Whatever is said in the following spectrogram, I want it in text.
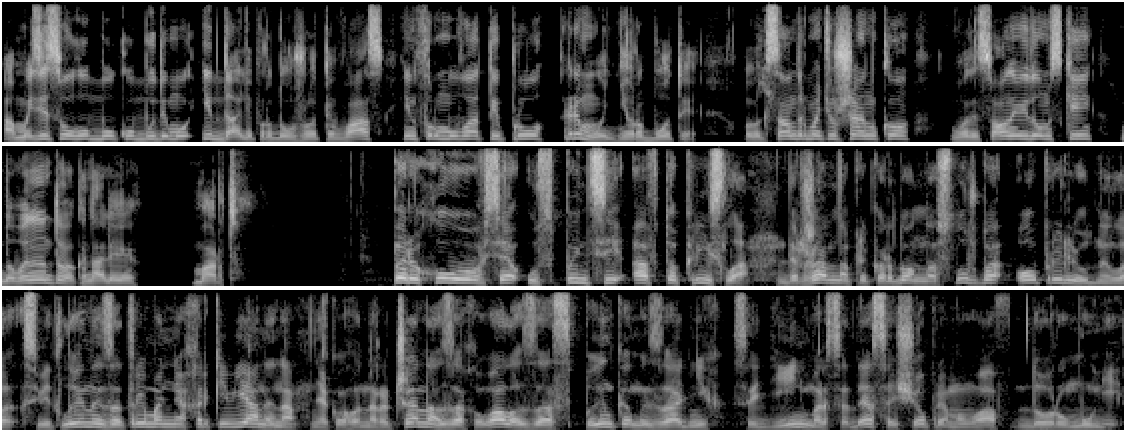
А ми зі свого боку будемо і далі продовжувати вас інформувати про ремонтні роботи. Олександр Матюшенко, Владислав Невідомський. Новини на телеканалі Март. Переховувався у спинці автокрісла. Державна прикордонна служба оприлюднила світлини затримання харків'янина, якого наречена заховала за спинками задніх сидінь мерседеса, що прямував до Румунії.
